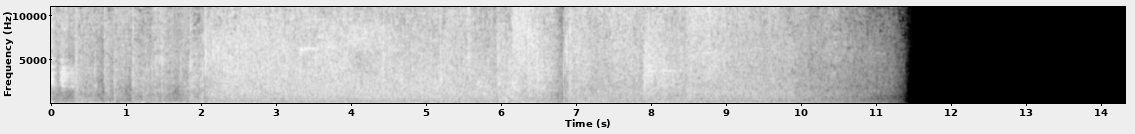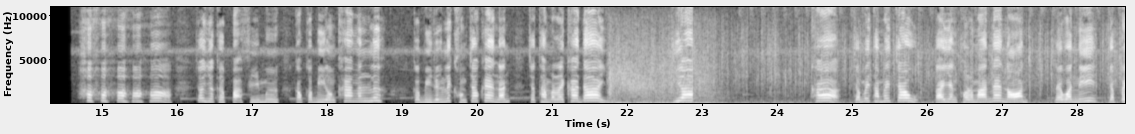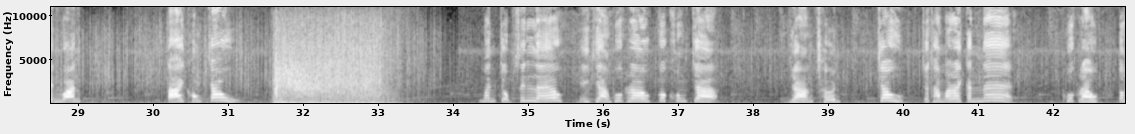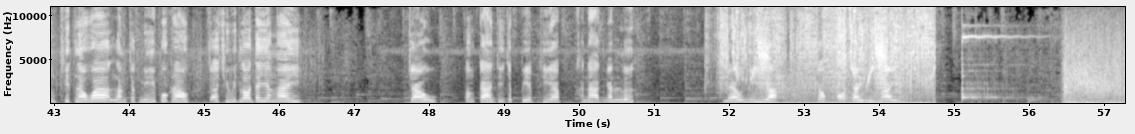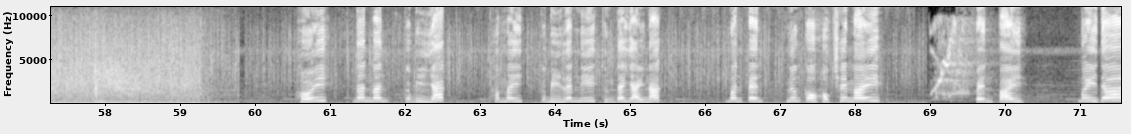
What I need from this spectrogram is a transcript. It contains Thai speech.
ฮ่าฮ่าฮ่าฮ่าฮ่าเจ้าอยากกระปะฝีมือกับกระบี่ของข้างั้นหรือกระบี่เล็กๆของเจ้าแค่นั้นจะทำอะไรข้าได้ยาข้าจะไม่ทำให้เจ้าตายอย่างทรมานแน่นอน ในวันนี้จะเป็นวัน ตายของเจ้า มันจบสิ้นแล้ว อีกอย่างพวกเราก็คงจะ หยางเฉิน เจ้าจะทำอะไรกันแน่ พวกเราต้องคิดแล้วว่าหลังจากนี้พวกเราจะเอาชีวิตรอดได้ยังไง เจ้าต้องการที่จะเปรียบเทียบขนาดงั้นหรือ แล้วนี่ล่ะ เจ้าพอใจหรือไม่ เฮ้ย นั่นมันกระบี่ยักษ์ทำไมกระบี่เล่มนี้ถึงได้ใหญ่นัก มันเป็นเรื่องโกหกใช่ไหม เป็นไป ไม่ได้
